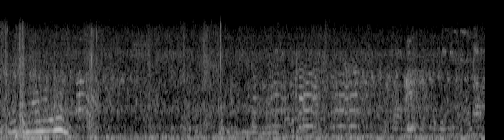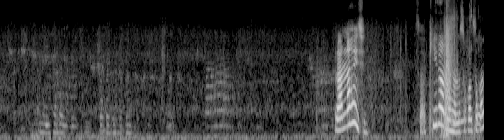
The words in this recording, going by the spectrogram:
এখানে ক্যামেরাও মারিনি আমি এইখানটা বুঝতে টাকা দিতে রান্না হয়েছে? আচ্ছা কি রান্না হলো সকাল সকাল?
